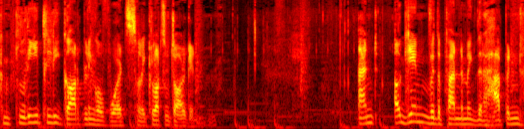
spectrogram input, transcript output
completely garbling of words, like lots of jargon. And again, with the pandemic that happened,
